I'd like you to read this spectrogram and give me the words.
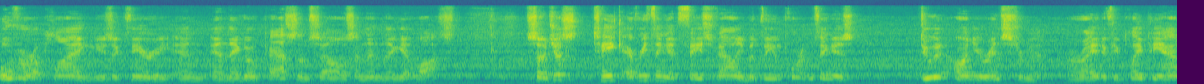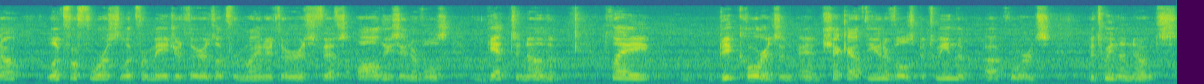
over applying music theory and, and they go past themselves and then they get lost. So just take everything at face value, but the important thing is do it on your instrument, all right? If you play piano, look for fourths, look for major thirds, look for minor thirds, fifths, all these intervals, get to know them. Play big chords and, and check out the intervals between the uh, chords between the notes.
